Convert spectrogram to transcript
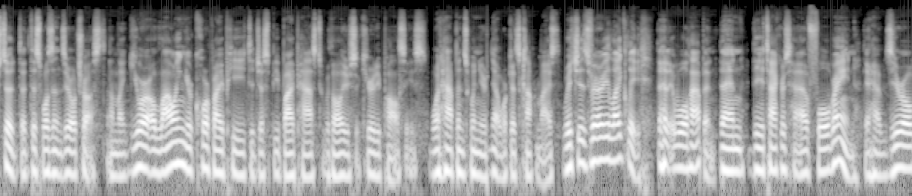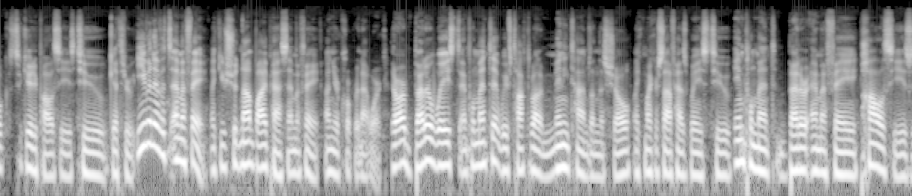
understood that this wasn't zero trust. I'm like, you are allowing your corp IP to just be bypassed with all your security policies. What happens when your network gets compromised? Which is very likely that it will happen. Then the attackers have full reign. They have zero security policies to get through. Even if it's MFA, like you should not bypass MFA on your corporate network. There are better ways to implement it. We've talked about it many times on this show. Like Microsoft has ways to implement better MFA policies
